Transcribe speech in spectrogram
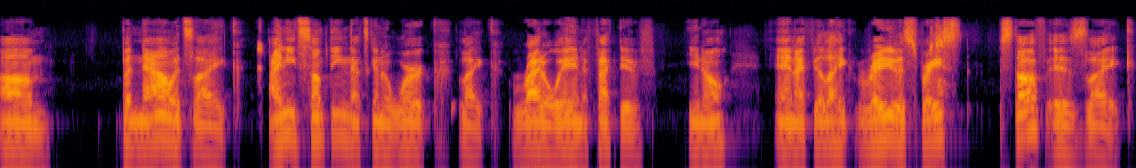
Um, but now it's like I need something that's gonna work like right away and effective, you know. And I feel like ready to spray stuff is like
